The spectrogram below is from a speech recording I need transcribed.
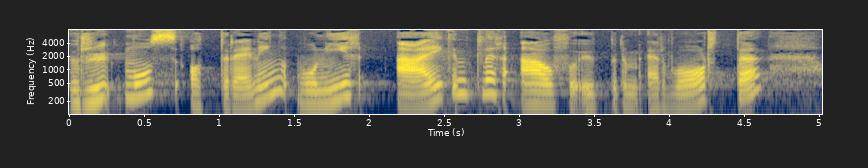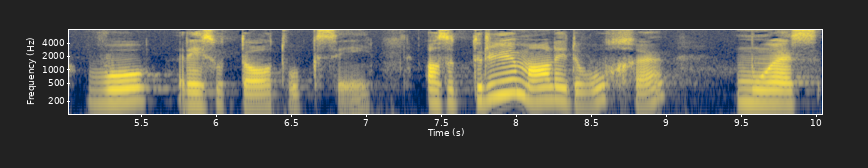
Rhythmus an Training, wo ich eigentlich auch von jemandem erwarte, wo Resultate sehen Also dreimal in der Woche muss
